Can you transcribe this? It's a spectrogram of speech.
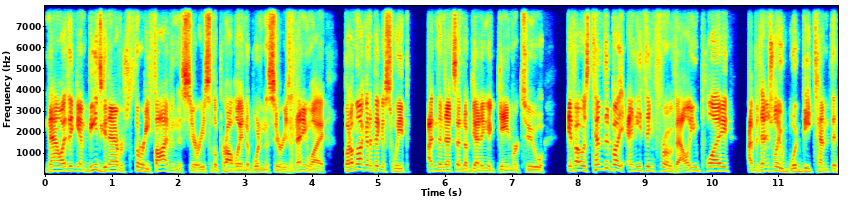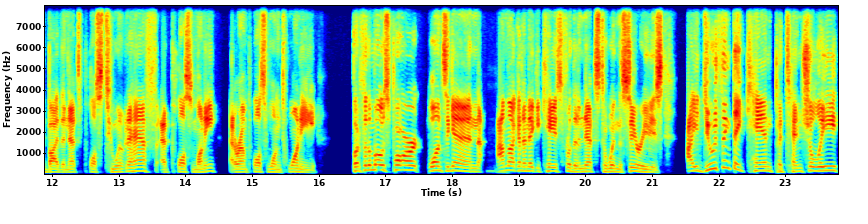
Now, I think Embiid's going to average 35 in this series, so they'll probably end up winning the series anyway. But I'm not going to pick a sweep. I think the Nets end up getting a game or two. If I was tempted by anything from a value play, I potentially would be tempted by the Nets plus two and a half at plus money at around plus 120. But for the most part, once again, I'm not going to make a case for the Nets to win the series. I do think they can potentially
